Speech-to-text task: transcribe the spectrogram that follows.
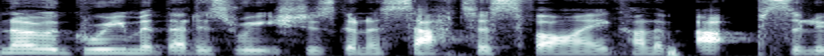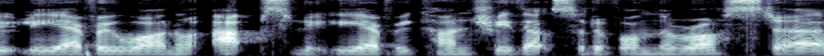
no agreement that is reached is going to satisfy kind of absolutely everyone or absolutely every country that's sort of on the roster.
